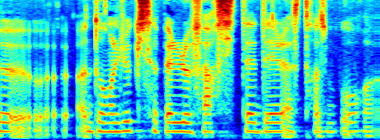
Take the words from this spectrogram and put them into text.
euh, dans un lieu qui s'appelle le Phare Citadelle à Strasbourg.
